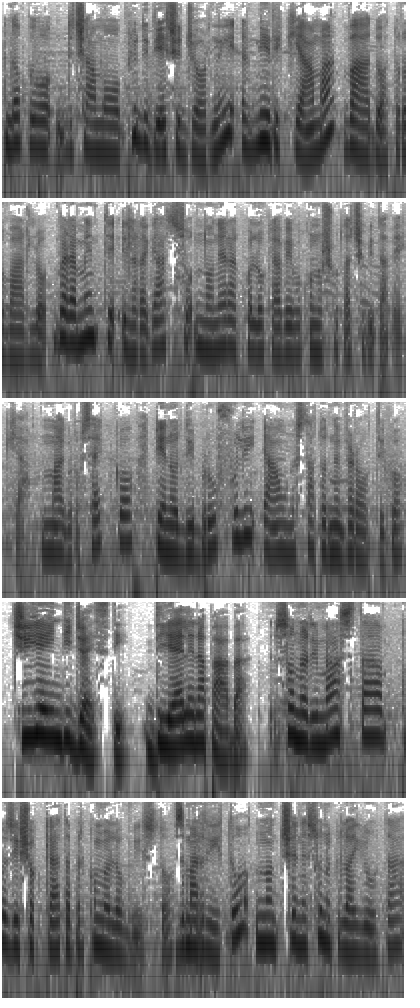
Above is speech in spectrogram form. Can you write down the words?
Dopo diciamo più di dieci giorni mi richiama, vado a trovarlo. Veramente Infatti il ragazzo non era quello che avevo conosciuto a Civitavecchia, magro secco, pieno di brufoli e ha uno stato nevrotico. Cie indigesti di Elena Paba. Sono rimasta così scioccata per come l'ho visto. Smarrito, non c'è nessuno che lo aiuta.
